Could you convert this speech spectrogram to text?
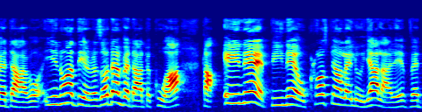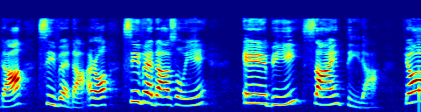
vector ပေါ့အရင်တော့တည်း resultant vector တစ်ခုကဒါ A နဲ့ B နဲ့ကို cross မြောက်လိုက်လို့ရလာတဲ့ vector C vector အဲ့တော့ C vector ဆိုရင် AB sin theta ပြောရ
